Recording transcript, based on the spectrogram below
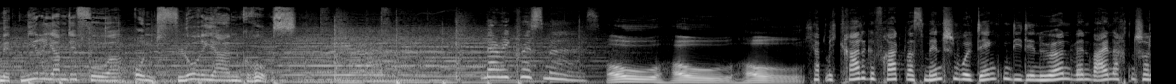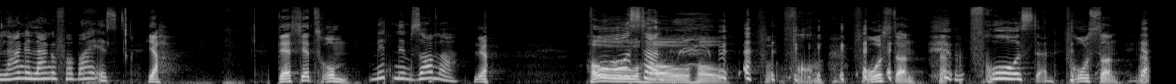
mit Miriam Devor und Florian Groß. Merry Christmas! Ho, ho, ho. Ich habe mich gerade gefragt, was Menschen wohl denken, die den hören, wenn Weihnachten schon lange, lange vorbei ist. Ja, der ist jetzt rum. Mitten im Sommer. Ja. Ho, Frohostern. ho, ho. Frostern. Ja. Frohostern. Frostern. Ja. Ja.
